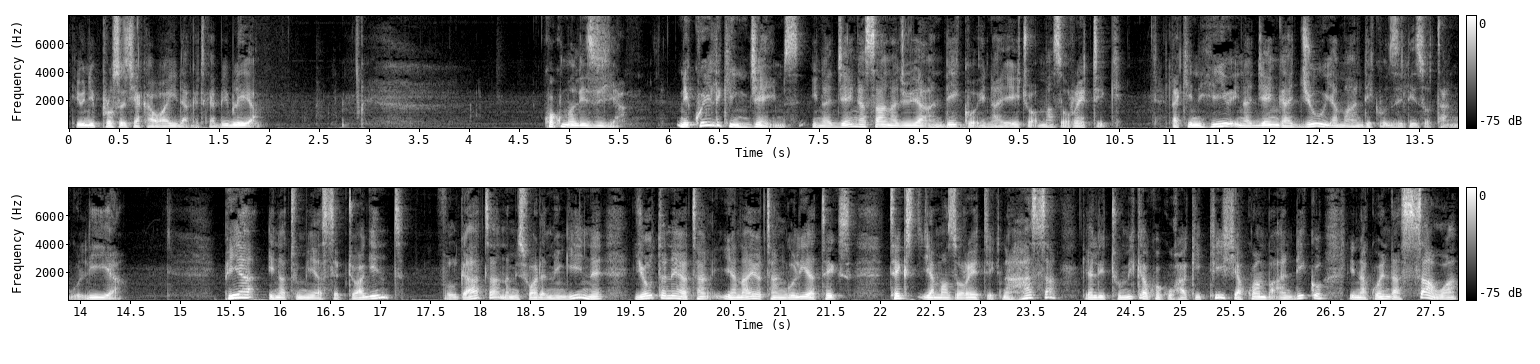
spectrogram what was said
Hiyo ni proses ya kawaida katika biblia. Kwa kumalizia ni kweli king james inajenga sana juu ya andiko inayoitwa masoretic lakini hiyo inajenga juu ya maandiko zilizotangulia. Pia inatumia septuagint vulgata na miswada mingine yote yanayotangulia text, text ya mazoretic na hasa yalitumika kwa kuhakikisha kwamba andiko linakwenda sawa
